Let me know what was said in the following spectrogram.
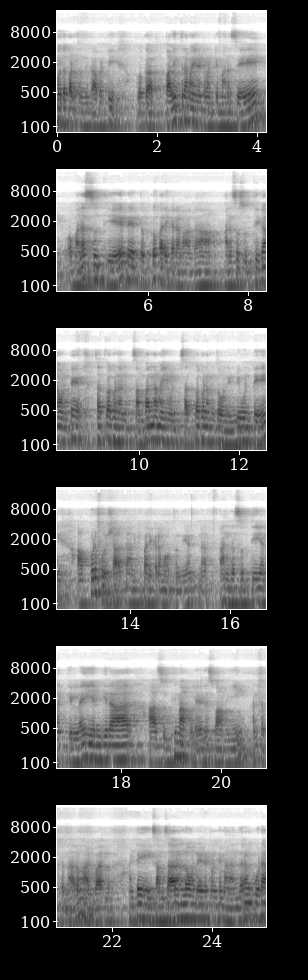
బోధపడుతుంది కాబట్టి ఒక పవిత్రమైనటువంటి మనసే ఓ మనశుద్ధియే పేతుక్కు పరికరమాగా. మనసు శుద్ధిగా ఉంటే సత్వగుణం సంపన్నమై సత్వగుణంతో నిండి ఉంటే అప్పుడు పురుషార్థానికి పరికరం అవుతుంది అంటున్నారు. అందశుద్ధి అనక్కిల్లై ఎన్గిరార్ ఆ శుద్ధి మాకు లేదు స్వామి అని చెప్తున్నారు ఆడవార్లు అంటే ఈ సంసారంలో ఉండేటటువంటి మనందరం కూడా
